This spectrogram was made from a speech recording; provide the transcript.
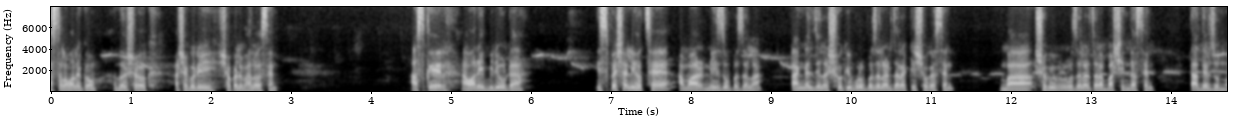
আসসালামু আলাইকুম, দর্শক, আশা করি সকলে ভালো আছেন। আজকের আমার এই ভিডিওটা স্পেশালি হচ্ছে আমার নিজ উপজেলা, টাঙ্গাইল জেলার সখীপুর উপজেলার যারা কৃষক আছেন বা সখীপুর উপজেলার যারা বাসিন্দা আছেন, তাদের জন্য।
